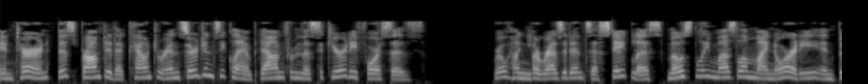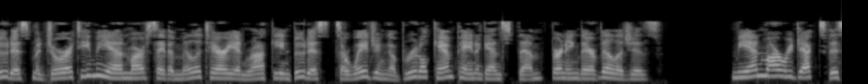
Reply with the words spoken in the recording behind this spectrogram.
In turn, this prompted a counterinsurgency clampdown from the security forces. Rohingya residents, a stateless, mostly Muslim minority in Buddhist-majority Myanmar say the military and Rakhine Buddhists are waging a brutal campaign against them, burning their villages. Myanmar rejects this,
